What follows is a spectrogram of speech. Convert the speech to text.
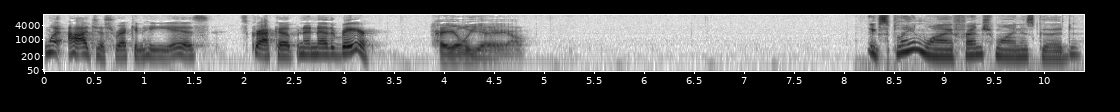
Well, I just reckon he is. Let's crack open another beer. Hell yeah. Explain why French wine is good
